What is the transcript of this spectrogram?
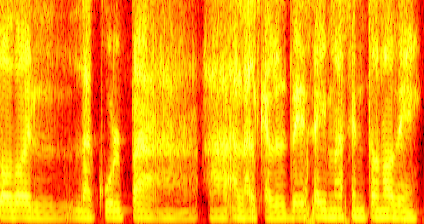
todo la culpa a, la alcaldesa y más en tono de,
